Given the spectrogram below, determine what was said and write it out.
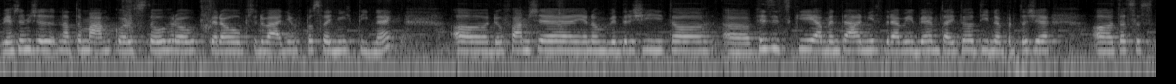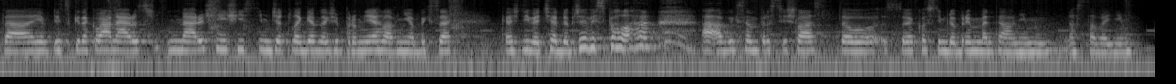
věřím, že na to mám kurz s tou hrou, kterou předvádím v posledních týdnech. Doufám, že jenom vydrží to fyzický a mentální zdraví během tady toho týdne, protože ta cesta je vždycky taková náročnější s tím jetlagem, takže pro mě je hlavní, abych se každý večer dobře vyspala a abych jsem prostě šla s, tou, s, jako s tím dobrým mentálním nastavením.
